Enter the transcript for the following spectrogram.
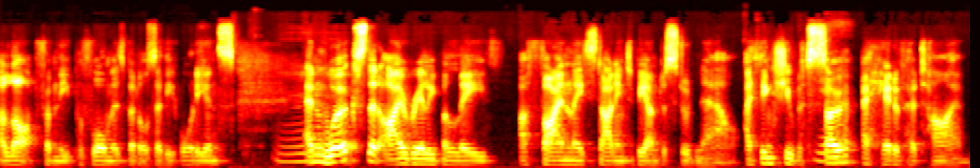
a lot from the performers, but also the audience, mm. and works that I really believe are finally starting to be understood now. I think she was yeah. so ahead of her time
